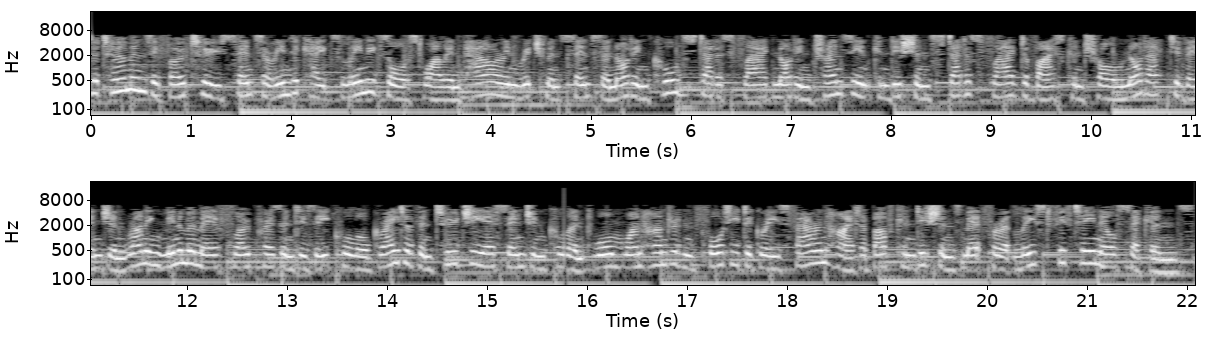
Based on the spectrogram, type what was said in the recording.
Determines if O2 sensor indicates lean exhaust while in power enrichment sensor not in cooled status flag not in transient conditions status flag device control not active engine running minimum airflow present is equal or greater than 2 GS engine coolant warm 140 degrees Fahrenheit above conditions met for at least 15 L seconds.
